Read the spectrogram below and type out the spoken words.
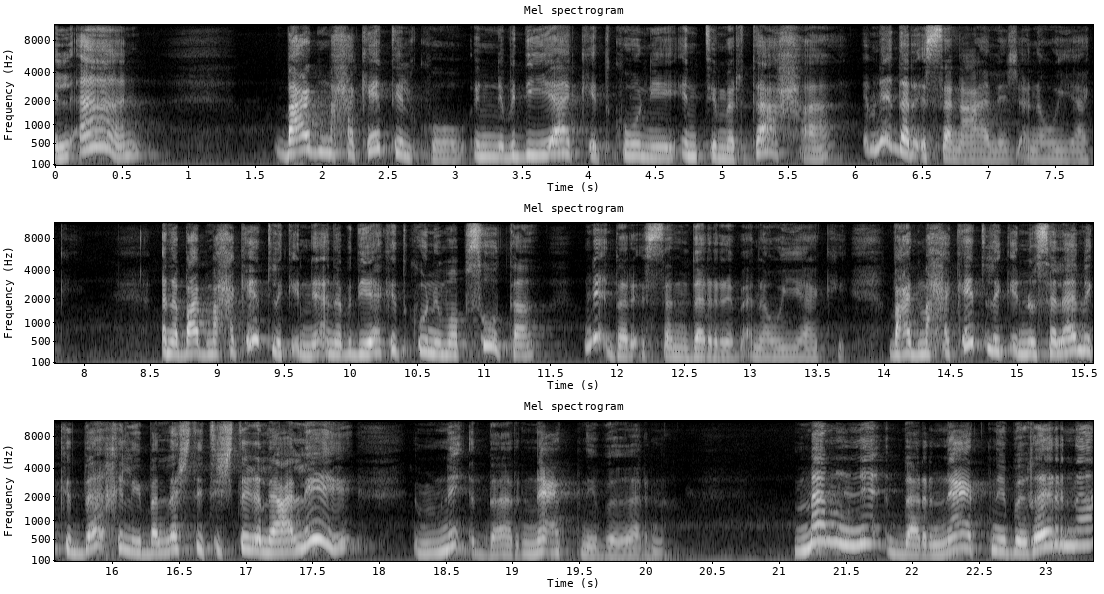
الآن بعد ما حكيت لكم إني بدي اياك تكوني أنت مرتاحة بنقدر إسا نعالج أنا وياك أنا بعد ما حكيت لك إني أنا بدي اياك تكوني مبسوطة نقدر إسا ندرب أنا وياكي. بعد ما حكيت لك إنه سلامك الداخلي بلشتي تشتغلي عليه بنقدر نعتني بغيرنا. ما بنقدر نعتني بغيرنا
